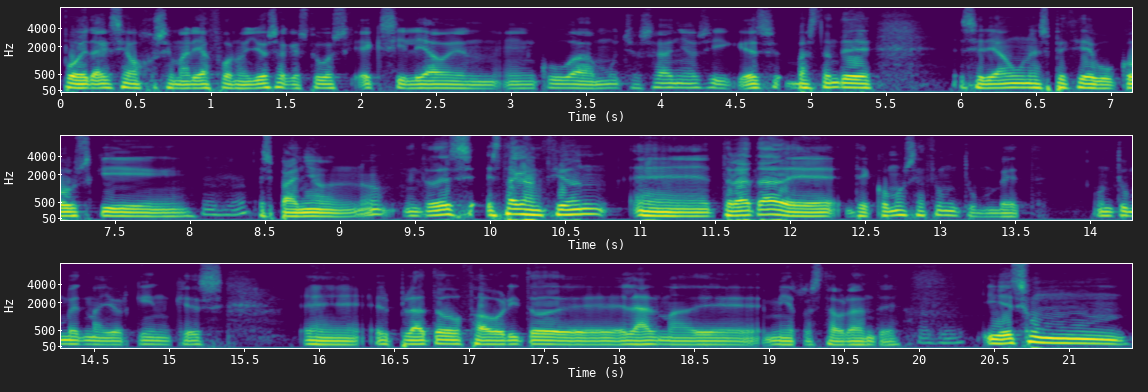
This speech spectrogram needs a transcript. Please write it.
poeta que se llama José María Fonollosa, que estuvo ex- exiliado en, en Cuba muchos años y que es bastante... Sería una especie de Bukowski español, ¿no? Entonces, esta canción eh, trata de, de cómo se hace un tumbet, un tumbet mallorquín, que es eh, el plato favorito del alma de mi restaurante. Y es un...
